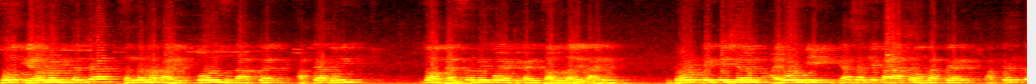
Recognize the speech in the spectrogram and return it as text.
जो एरोनॉटिकलच्या संदर्भात आहे तो सुद्धा अत्य- अत्याधुनिक जो अभ्यासक्रम आहे तो या ठिकाणी चालू झालेला आहे. ड्रोन टेक्निशियन टी यासारखे काळाच्या ओघातले अत्यंत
